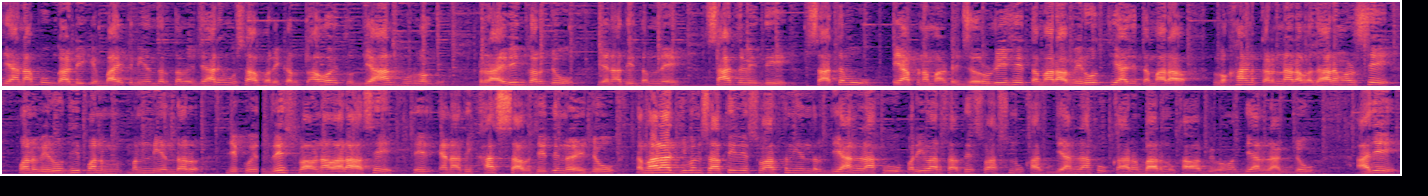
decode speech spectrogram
ધ્યાન આપવું. ગાડી કે બાઇકની અંદર તમે જ્યારે મુસાફરી કરતા હોય તો ધ્યાનપૂર્વક ડ્રાઇવિંગ કરજો. જેનાથી તમને સાચવેથી સાચવવું એ આપણા માટે જરૂરી છે. તમારા વિરોધથી આજે તમારા વખાણ કરનારા વધારે મળશે. પણ વિરોધી પણ મનની અંદર જે કોઈ દ્વેષ ભાવનાવાળા હશે તે એનાથી ખાસ સાવચેતી રહેજો. તમારા જીવનસાથીને સ્વાસ્થ્યની અંદર ધ્યાન રાખવું, પરિવાર સાથે સ્વાસ્થ્યનું ખાસ ધ્યાન રાખવું, કારણ બહારનું ખાવા પીવામાં ધ્યાન રાખજો. આજે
